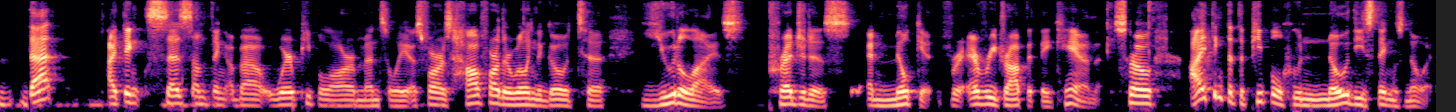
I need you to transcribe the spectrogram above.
that I think says something about where people are mentally as far as how far they're willing to go to utilize prejudice and milk it for every drop that they can. So I think that the people who know these things know it.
